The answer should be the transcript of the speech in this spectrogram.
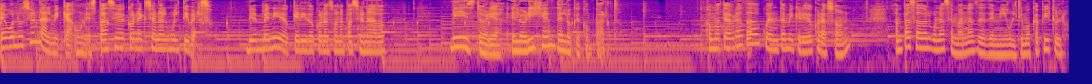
Evolución Álmica, un espacio de conexión al multiverso. Bienvenido, querido corazón apasionado. Mi historia, el origen de lo que comparto. Como te habrás dado cuenta, mi querido corazón, han pasado algunas semanas desde mi último capítulo,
